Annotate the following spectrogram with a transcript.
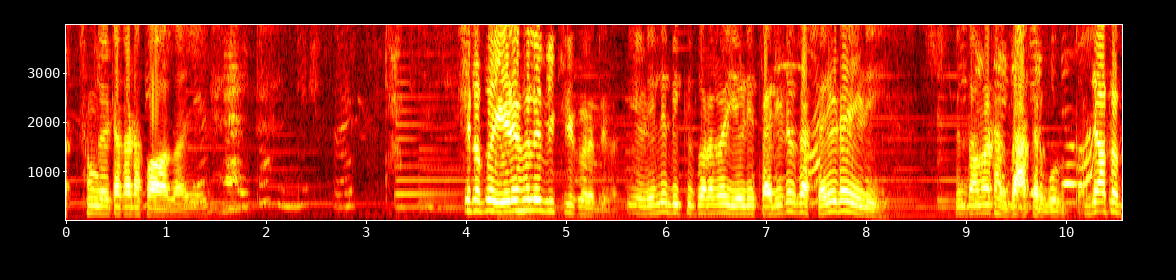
একসঙ্গে টাকাটা পাওয়া যায়। সেটা তো এড়ে হলে বিক্রি করে দেবেন এড়িলে বিক্রি করা যায় এড়ি চারিটা যা চারিটা এড়িস কিন্তু আমার একটা জাতের গরু জাতের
